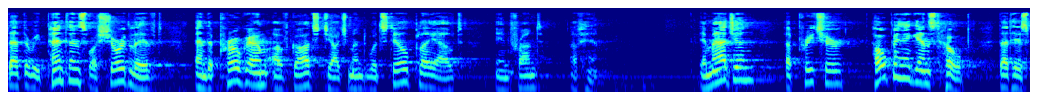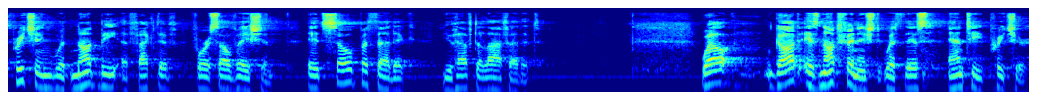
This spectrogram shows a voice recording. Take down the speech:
that the repentance was short lived and the program of God's judgment would still play out in front of him. Imagine a preacher hoping against hope that his preaching would not be effective for salvation. It's so pathetic, you have to laugh at it. Well, God is not finished with this anti preacher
